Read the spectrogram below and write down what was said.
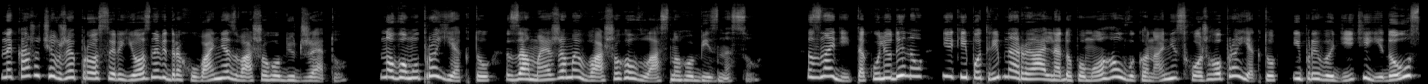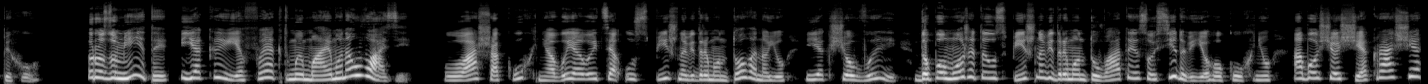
не кажучи вже про серйозне відрахування з вашого бюджету, новому проєкту за межами вашого власного бізнесу. Знайдіть таку людину, якій потрібна реальна допомога у виконанні схожого проєкту, і приведіть її до успіху. Розумієте, який ефект ми маємо на увазі? Ваша кухня виявиться успішно відремонтованою, якщо ви допоможете успішно відремонтувати сусідові його кухню, або що ще краще,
